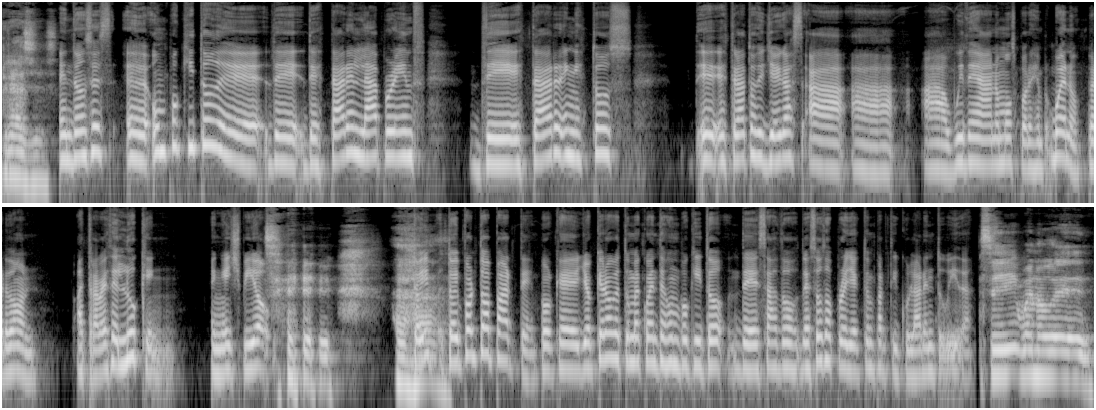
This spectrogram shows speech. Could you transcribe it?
Gracias. Entonces, eh, un poquito de, de, estar en Labyrinth, de estar en estos eh, estratos y llegas a, a, a With the Animals, por ejemplo. Bueno, perdón, a través de Looking en HBO. Estoy, estoy, por tu aparte, porque yo quiero que tú me cuentes un poquito de, esas dos, de esos dos proyectos en particular en tu vida. Sí, bueno, eh,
